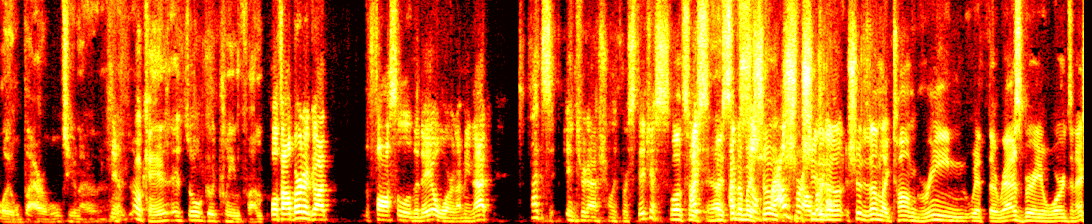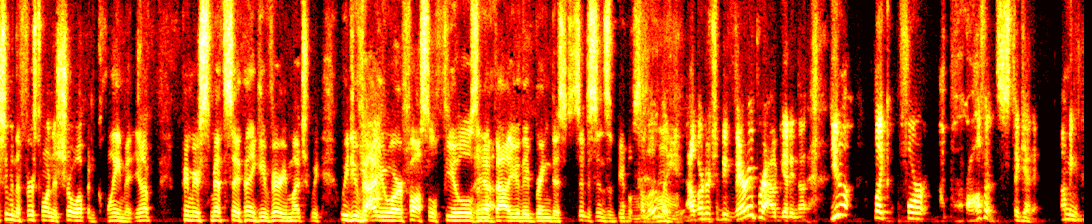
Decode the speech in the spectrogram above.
oil barrels. You know, Yeah. okay, it's all good, clean fun. Well, if Alberta got the Fossil of the Day award, I mean that that's internationally prestigious. Well, so I, I said I'm on my so show, proud sh- for should have done, should have done like Tom Green with the Raspberry Awards, and actually been the first one to show up and claim it. You know, Premier Smith say thank you very much. We we do Yeah. value our fossil fuels and Yeah. the value they bring to citizens and people. Absolutely, oh. Alberta should be very proud getting that. You know, like for a province to get it. I mean,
